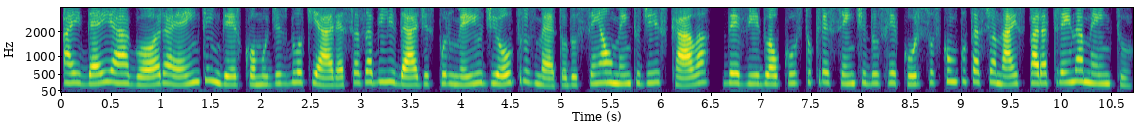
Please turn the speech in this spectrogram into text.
A ideia agora é entender como desbloquear essas habilidades por meio de outros métodos sem aumento de escala, devido ao custo crescente dos recursos computacionais para treinamento.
